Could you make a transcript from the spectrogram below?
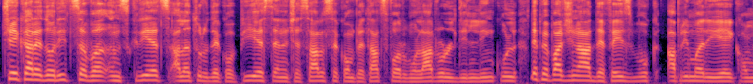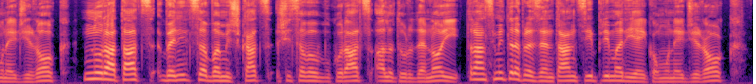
Cei care doriți să vă înscrieți alături de copii este necesar să completați formularul din linkul de pe pagina de Facebook a Primăriei Comunei Giroc. Nu ratați, veniți să vă mișcați și să vă bucurați alături de noi. Transmit reprezentanții Primăriei Comunei Giroc.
